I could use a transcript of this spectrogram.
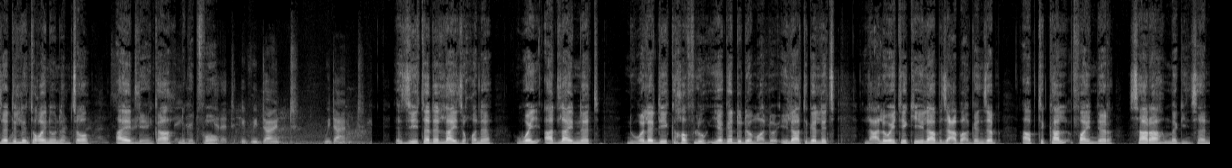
ዘድሊ እንተኾይኑ ነምጾ ኣየድልየን ከኣ ንገድፎ እዚ ተደላይ ዝኾነ ወይ ኣድላይነት ንወለዲ ክኸፍሉ የገድዶም ኣሎ ኢላ ትገልጽ ላዕለወይቲ ክኢላ ብዛዕባ ገንዘብ ኣብ ትካል ፋይንደር ሳራ መጊንሰን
